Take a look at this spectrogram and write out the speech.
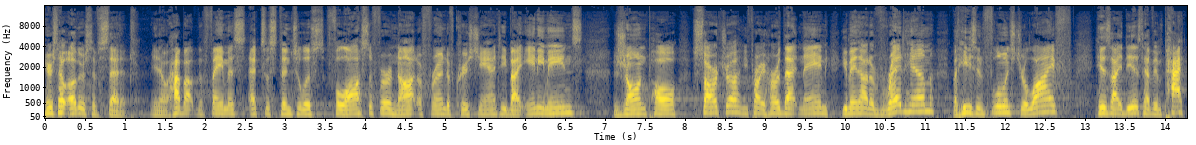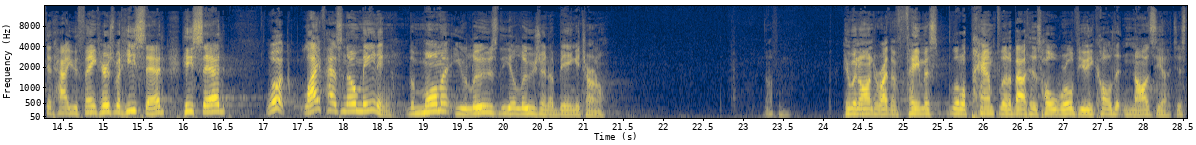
Here's how others have said it. You know, how about the famous existentialist philosopher, not a friend of Christianity by any means, Jean Paul Sartre? You've probably heard that name. You may not have read him, but he's influenced your life. His ideas have impacted how you think. Here's what he said He said, Look, life has no meaning the moment you lose the illusion of being eternal. Nothing. He went on to write the famous little pamphlet about his whole worldview. He called it Nausea, just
